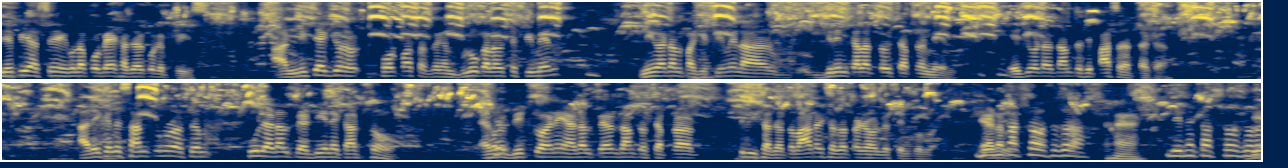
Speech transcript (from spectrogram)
জেপি আছে এগুলা পড়বে এক হাজার করে পিস আর নিচে একজন ফোর পাস আছে দেখেন ব্লু কালার হচ্ছে ফিমেল নিউ অ্যাডাল পাখি ফিমেল আর গ্রিন কালারটা হচ্ছে আপনার মেল এই জোড়াটার দাম চাচ্ছে পাঁচ হাজার টাকা। আর এখানে সানকুনুর আছে full adult pair DNA card সহ। এখনও বিট করেনি অ্যাডাল পেয়ার দাম হচ্ছে আপনার তিরিশ হাজার তবে আঠাইশ হাজার টাকা হলে সেল করবে। ডিএনএ আছে জোড়া? হ্যাঁ। জোড়া।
